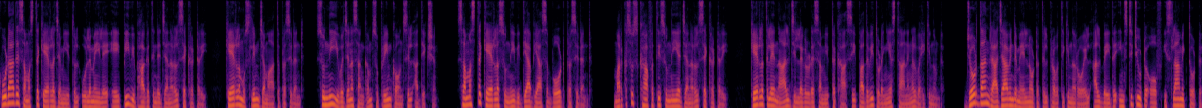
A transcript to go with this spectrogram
കൂടാതെ സമസ്ത കേരള ജമിയത്തുൽ ഉലമയിലെ എ പി വിഭാഗത്തിന്റെ general secretary Kerala Muslim Jamaath president Sunni Yuvajana Sangham supreme council അധ്യക്ഷൻ Samastha Kerala Sunni Vidyabhyasa board president Markazus Saqafathi Sunniya general secretary കേരളത്തിലെ നാല് ജില്ലകളുടെ സംയുക്ത ഖാസി പദവി തുടങ്ങിയ സ്ഥാനങ്ങൾ വഹിക്കുന്നുണ്ട്. ജോർദാൻ രാജാവിന്റെ മേൽനോട്ടത്തിൽ പ്രവർത്തിക്കുന്ന royal al Bayt institute of Islamic thought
